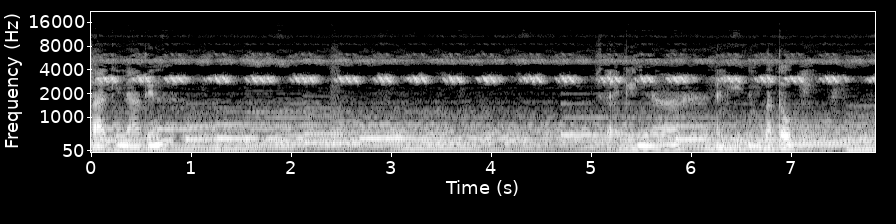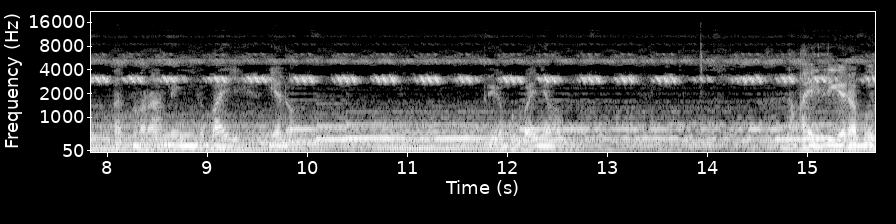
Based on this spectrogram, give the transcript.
Saging natin. Saging na nagiging bato. At maraming gabay. Yan o. Ito yung gabay nyo. Nakailira po,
